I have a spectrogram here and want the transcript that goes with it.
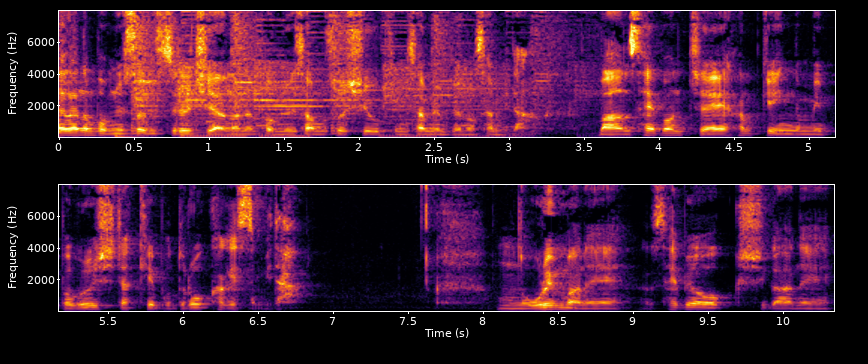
찾아가는 법률 서비스를 지향하는 법률사무소 시우 김사면 변호사입니다. 43번째 함께 읽는 민법을 시작해 보도록 하겠습니다. 음, 오랜만에 새벽 시간에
